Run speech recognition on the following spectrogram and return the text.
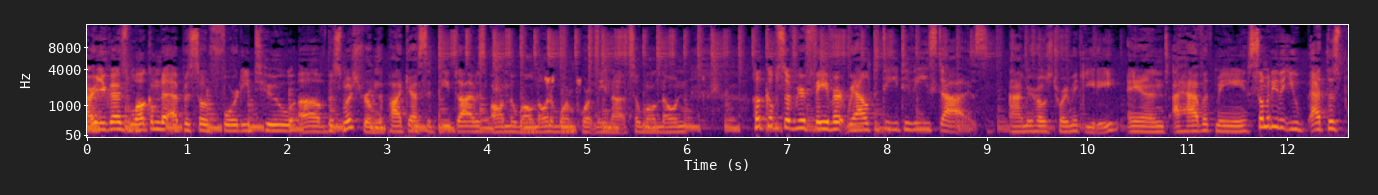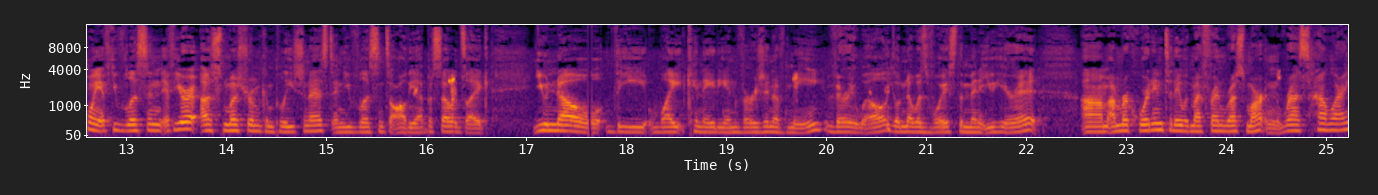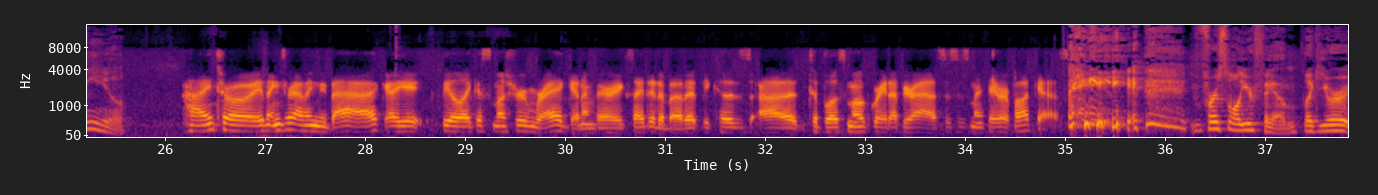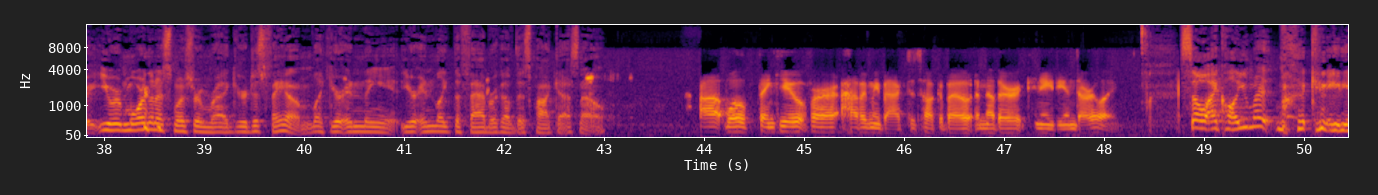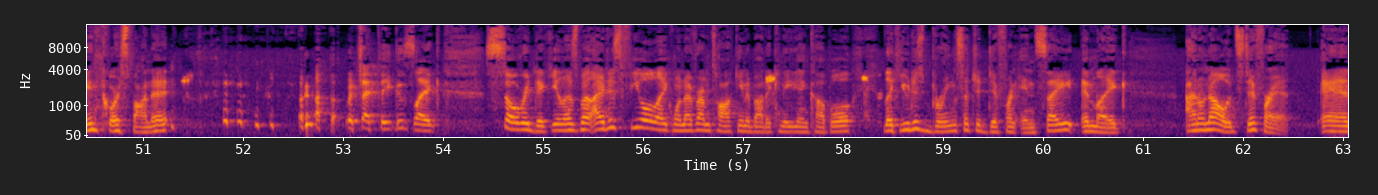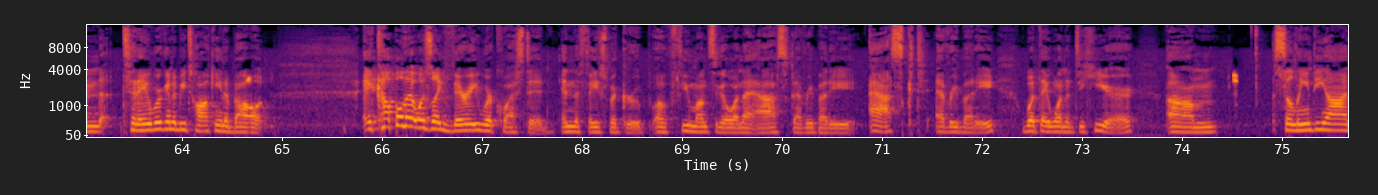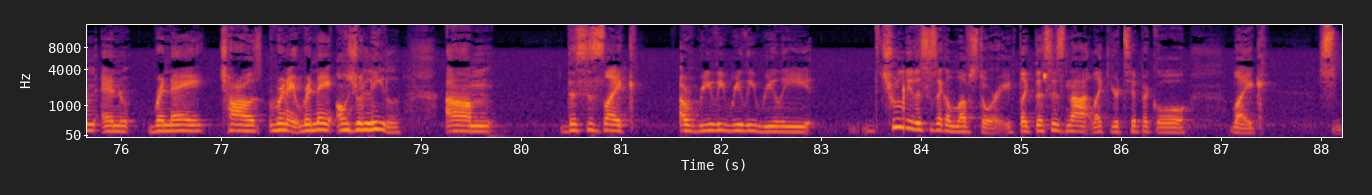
All right, you guys, welcome to episode 42 of The Smush Room, the podcast that deep dives on the well known and more importantly, not so well known hookups of your favorite reality TV stars. I'm your host, Tori McGeady, and I have with me somebody that you, at this point, if you've listened, if you're a Smush Room completionist and you've listened to all the episodes, like, you know the white Canadian version of me very well. You'll know his voice the minute you hear it. Um, I'm recording today with my friend Russ Martin. Russ, how are you? Hi, Troy. Thanks for having me back. I feel like a Smush Room reg, and I'm very excited about it because uh, to blow smoke right up your ass, this is my favorite podcast. First of all, you're fam. Like you're you're more than a Smush Room reg. You're just fam. Like you're in the you're in like the fabric of this podcast now. Uh, well, thank you for having me back to talk about another Canadian darling. So I call you my, my Canadian correspondent, which I think is like so ridiculous. But I just feel like whenever I'm talking about a Canadian couple, like you just bring such a different insight, and like I don't know, it's different. And today we're going to be talking about a couple that was like very requested in the Facebook group a few months ago when I asked everybody asked everybody what they wanted to hear. Um, Celine Dion and Renee Charles Renee Renee Angelil. Um, this is like a really really really truly this is like a love story. Like this is not like your typical like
